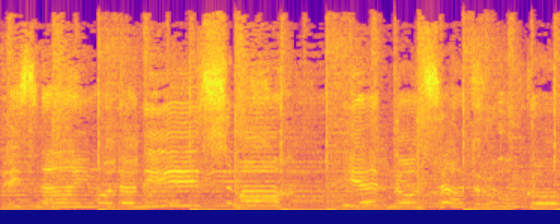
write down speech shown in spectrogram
Priznajmo da nismo jedno za drugo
